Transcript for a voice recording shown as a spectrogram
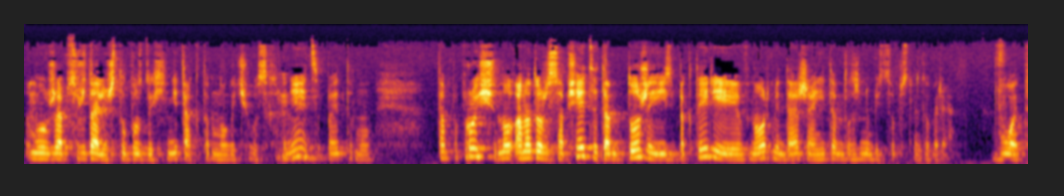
мы уже обсуждали, что в воздухе не так-то много чего сохраняется, mm-hmm. поэтому там попроще, но она тоже сообщается, там тоже есть бактерии в норме, даже они там должны быть, собственно говоря. Вот.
